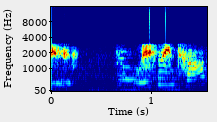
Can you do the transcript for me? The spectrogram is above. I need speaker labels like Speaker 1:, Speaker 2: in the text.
Speaker 1: you.
Speaker 2: Wiggly Talk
